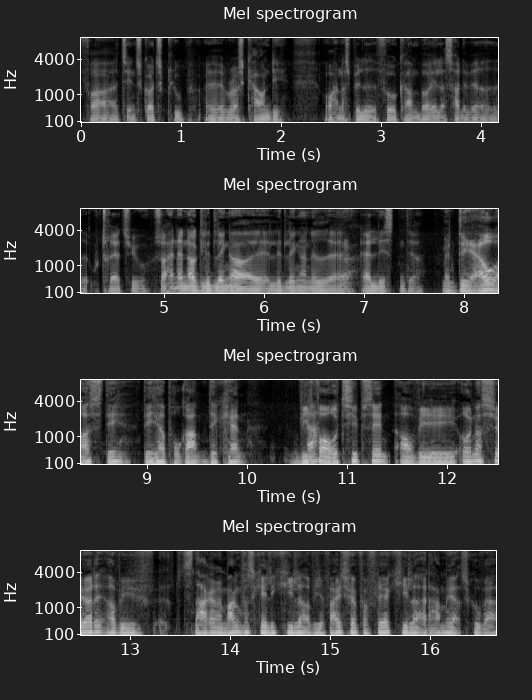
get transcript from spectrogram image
fra, til en skotsk klub, øh, Ross County, hvor han har spillet få kampe, og ellers har det været U23. Så han er nok lidt længere, øh, lidt længere nede af, ja. Af listen der. Men det er jo også det, det her program, det kan. Vi Ja. får jo tips ind, og vi undersøger det, og vi snakker med mange forskellige kilder, og vi har faktisk hørt fra flere kilder, at ham her skulle være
